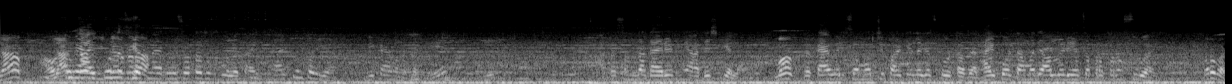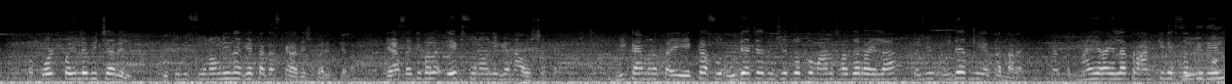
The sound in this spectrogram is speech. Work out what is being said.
या- अहो, तुम्ही यांचा ऐकूनच घेत करा. नाही तुम्ही स्वतःच बोलत आहे. तुम्ही ऐकून तर घ्या. मी काय म्हणत आहे आता समजा डायरेक्ट मी आदेश केला मग? तर काय वेळी समोरची पार्टी लगेच कोर्टात जाईल. हायकोर्टामध्ये ऑलरेडी याचं प्रकरण सुरू आहे. बरोबर? मग कोर्ट पहिलं विचारेल की तुम्ही सुनावणी न घेता कसं काय आदेश पारित केला? त्यासाठी मला एक सुनावणी घेणं आवश्यक आहे. मी काय म्हणत आहे एका सु उद्याच्या दिवशी जर तो माणूस हजर राहिला तर मी उद्याच मी हे करणार आहे. नाही राहिला तर आणखीन एक संधी देईल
